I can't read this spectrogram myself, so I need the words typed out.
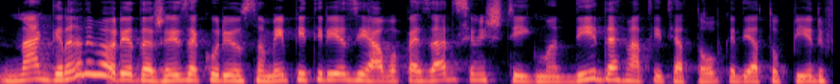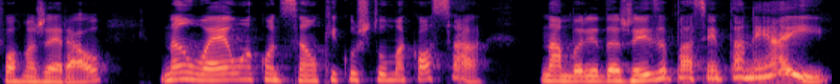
na grande maioria das vezes, é curioso também, pitiríase alba, apesar de ser um estigma de dermatite atópica, de atopia de forma geral, não é uma condição que costuma coçar. Na maioria das vezes, o paciente está nem aí.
